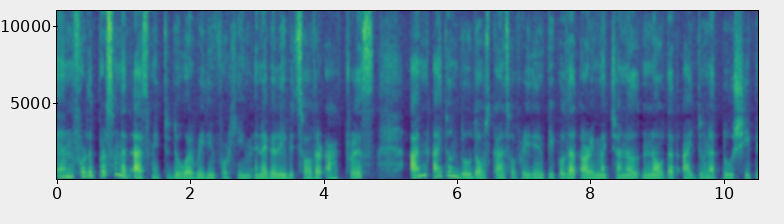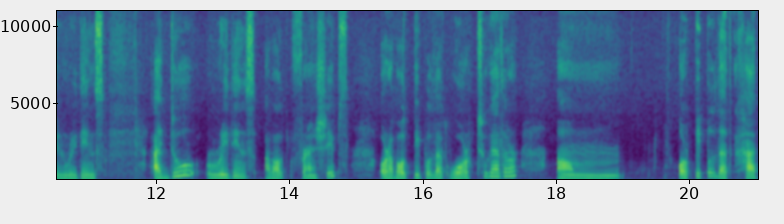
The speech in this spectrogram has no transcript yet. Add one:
And for the person that asked me to do a reading for him and i believe it's other actress i'm i don't do those kinds of reading. People that are in my channel know that i do not do shipping readings. I do readings about friendships or about people that work together um, or people that had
